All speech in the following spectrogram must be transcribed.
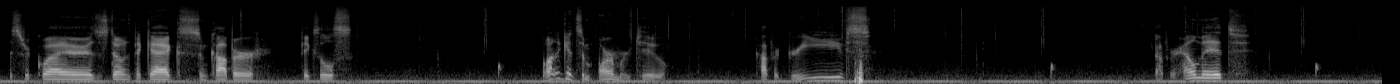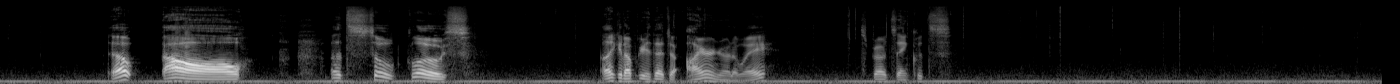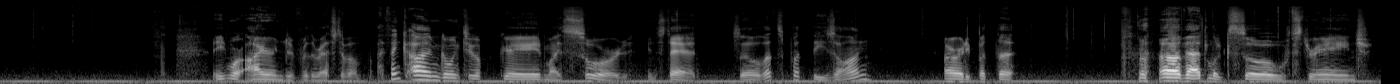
This requires a stone pickaxe, some copper pixels. I want to get some armor too. Copper greaves. Copper helmet. Oh! Oh! That's so close. I could upgrade that to iron right away. Sprouts anklets. I need more iron for the rest of them. I think I'm going to upgrade my sword instead. So let's put these on. I already put the... that looks so strange.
